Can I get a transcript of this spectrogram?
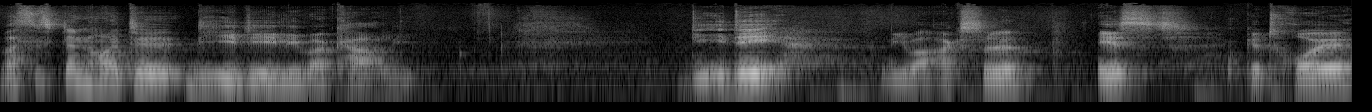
Was ist denn heute die Idee, lieber Kali? Die Idee, lieber Axel, ist getreu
